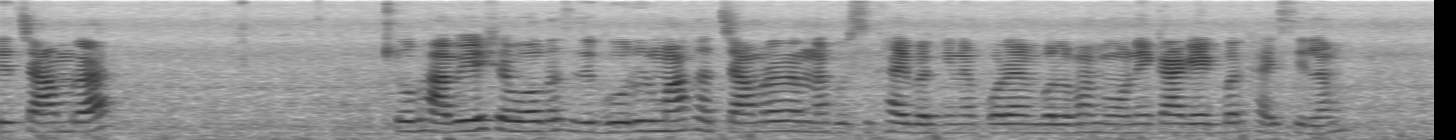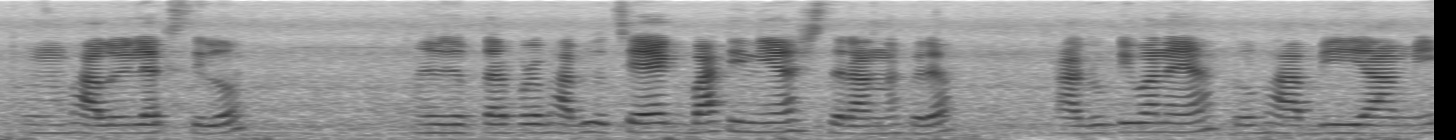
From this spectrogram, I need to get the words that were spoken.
যে চামড়া, তো ভাবি এসে বলতেছে যে গরুর মাথার চামড়া রান্না করছি, খাইবা কিনা? পরে আমি বললাম, আমি অনেক আগে একবার খাইছিলাম। ভালোই লাগছিল। তারপরে ভাবি হচ্ছে এক বাটি নিয়ে আসছে রান্না করে, আর রুটি বানায়া। তো ভাবি, আমি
